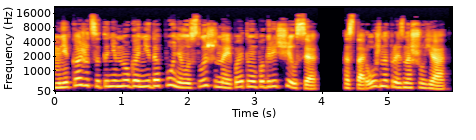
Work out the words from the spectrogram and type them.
Мне кажется, ты немного недопонял услышанное и поэтому погорячился. Осторожно произношу я.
